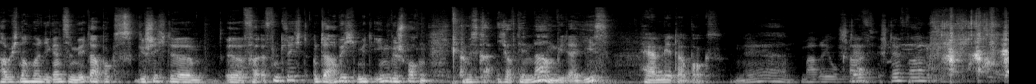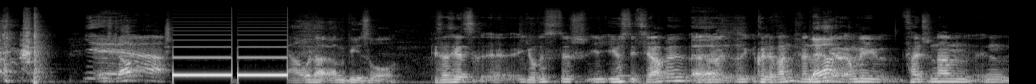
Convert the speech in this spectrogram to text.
habe ich nochmal die ganze Metabox-Geschichte äh, veröffentlicht und da habe ich mit ihm gesprochen. Ich komme jetzt gerade nicht auf den Namen, wie der hieß. Herr Meterbox. Nee, Mario Kart. Steff, Stefan. Ich glaube. Ja, oder irgendwie so. Ist das jetzt äh, juristisch, justiziabel, also relevant, wenn naja. wir irgendwie falschen Namen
